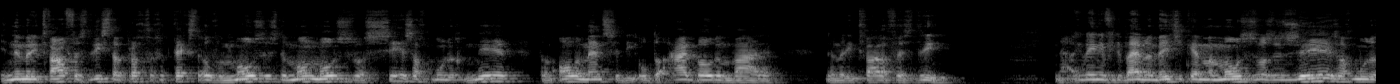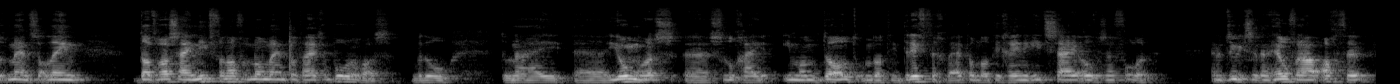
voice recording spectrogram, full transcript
In nummer 12, vers 3 staat prachtige tekst over Mozes. De man Mozes was zeer zachtmoedig, meer dan alle mensen die op de aardbodem waren. Nummer 12, vers 3. Nou, ik weet niet of je de Bijbel een beetje kent, maar Mozes was een zeer zachtmoedig mens. Alleen dat was hij niet vanaf het moment dat hij geboren was. Ik bedoel, toen hij uh, jong was, uh, sloeg hij iemand dood omdat hij driftig werd, omdat diegene iets zei over zijn volk. En natuurlijk zit er een heel verhaal achter.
